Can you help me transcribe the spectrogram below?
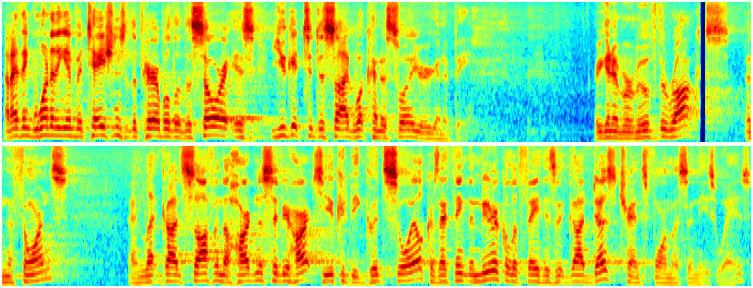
And I think one of the invitations of the parable of the sower is you get to decide what kind of soil you're going to be. Are you going to remove the rocks and the thorns? And let God soften the hardness of your heart so you could be good soil? Because I think the miracle of faith is that God does transform us in these ways.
